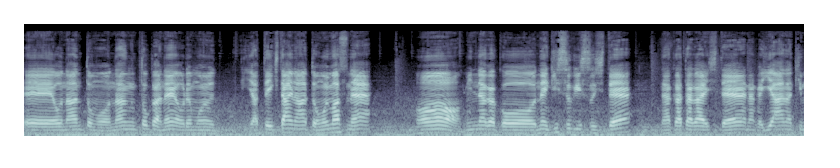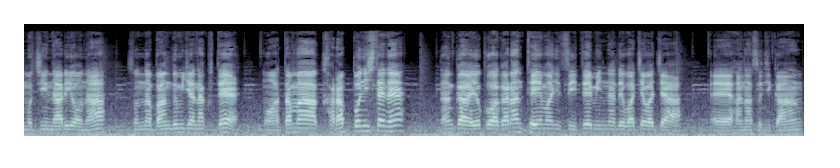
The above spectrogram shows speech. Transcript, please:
えー、をなんとも、なんとかね、俺もやっていきたいなと思いますね。あみんながこうね、ギスギスして、仲違いして、なんか嫌な気持ちになるような、そんな番組じゃなくて、もう頭空っぽにしてね、なんかよくわからんテーマについてみんなでわちゃわちゃ、えー、話す時間。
